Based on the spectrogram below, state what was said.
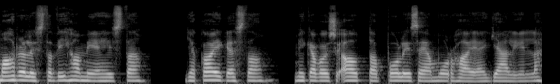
mahdollista vihamiehistä ja kaikesta, mikä voisi auttaa poliiseja murhaajan jäljille.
